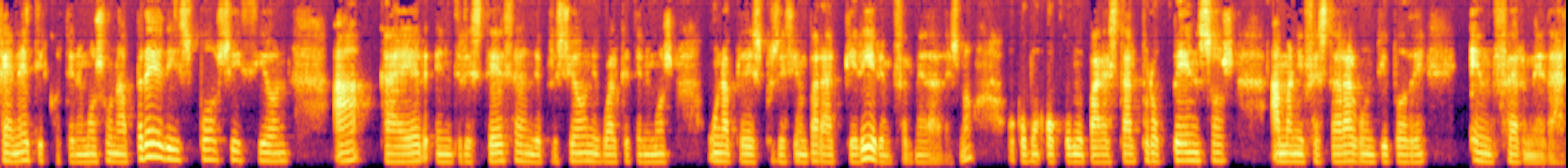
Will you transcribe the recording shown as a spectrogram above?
genético. Tenemos una predisposición a caer en tristeza, en depresión, igual que tenemos una predisposición para adquirir enfermedades, ¿no? O como, o como para estar propensos a manifestar algún tipo de enfermedad.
